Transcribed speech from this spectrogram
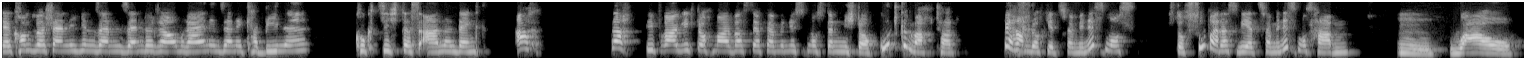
der kommt wahrscheinlich in seinen Senderaum rein, in seine Kabine, guckt sich das an und denkt, ach, na, die frage ich doch mal, was der Feminismus denn nicht auch gut gemacht hat. Wir haben doch jetzt Feminismus. Ist doch super, dass wir jetzt Feminismus haben. Mhm. Wow.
